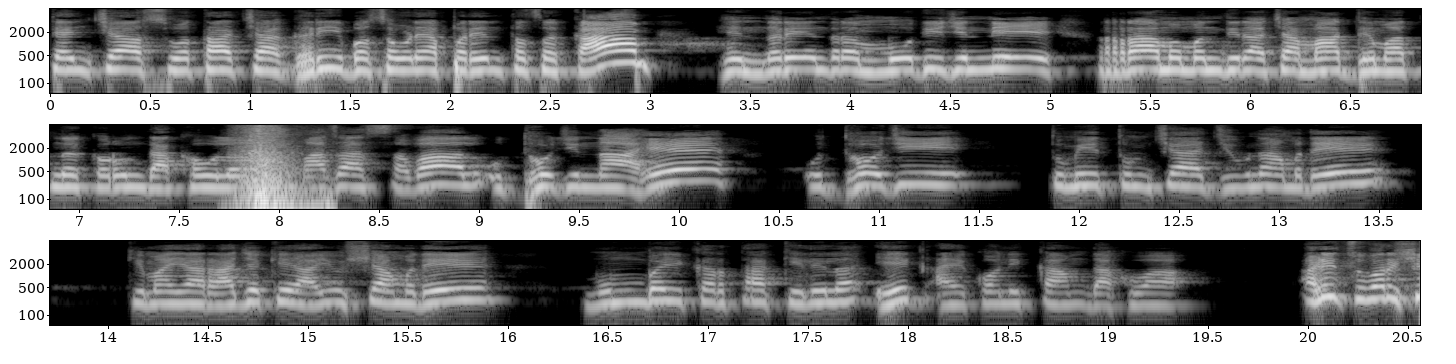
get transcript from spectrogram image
त्यांच्या स्वतःच्या घरी बसवण्यापर्यंतचं काम हे नरेंद्र मोदीजींनी राम मंदिराच्या माध्यमातून करून दाखवलं. माझा सवाल उद्धवजींना आहे उद्धवजी तुम्ही तुमच्या जीवनामध्ये किंवा या राजकीय आयुष्यामध्ये मुंबई करता केलेलं एक आयकॉनिक काम दाखवा. अडीच वर्ष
